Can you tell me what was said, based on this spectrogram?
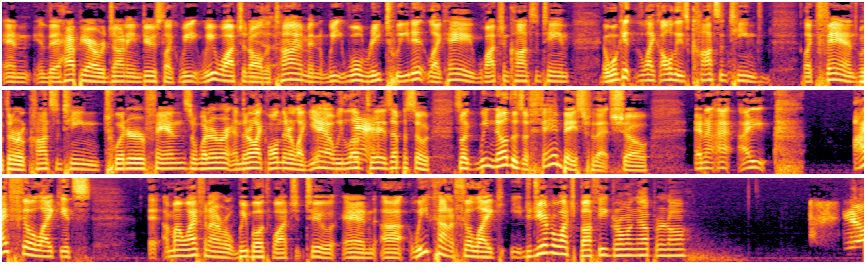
And the happy hour with Johnny and Deuce, like we, we watch it all yeah. the time, and we will retweet it, like, "Hey, watching Constantine," and we'll get like all these Constantine like fans with their Constantine Twitter fans or whatever, and they're like on there, like, "Yeah, we love today's episode." So like we know there's a fan base for that show, and I I, I feel like it's uh, my wife and I we both watch it too, and uh, we kind of feel like. Did you ever watch Buffy growing up or at all? No,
